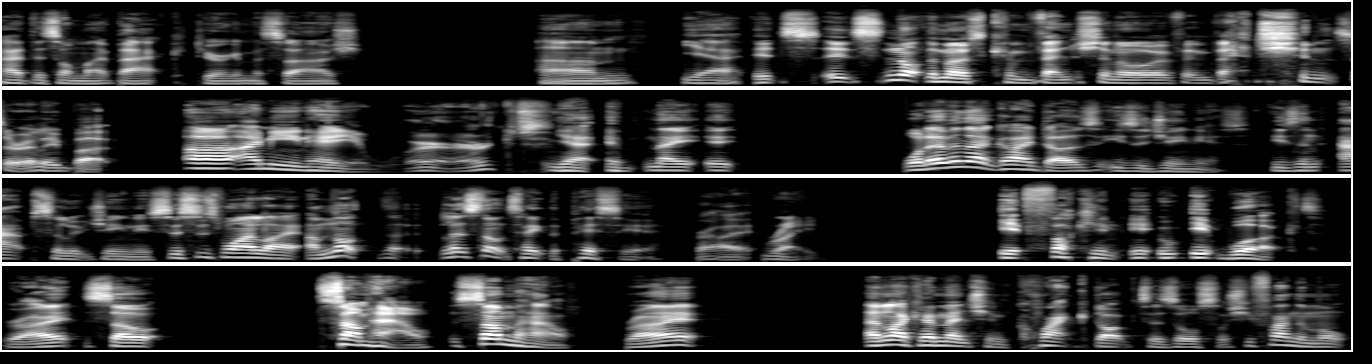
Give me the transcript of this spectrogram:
I had this on my back during a massage. Um, yeah, it's it's not the most conventional of inventions, really, but Uh, I mean, hey, it worked. yeah, it, mate, it. Whatever that guy does, he's a genius. He's an absolute genius. This is why, like, I'm not. Let's not take the piss here, right? Right. It fucking it it worked, right? So Somehow. somehow, right? And like I mentioned, quack doctors also. You find them all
